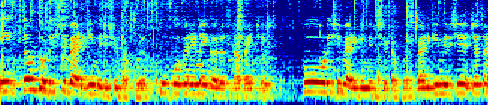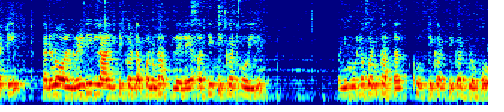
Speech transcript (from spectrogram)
एकदम थोडीशी बॅडगी मिरची टाकूयात खूप वगैरे नाही गरज टाकायची. थोडीशी बॅडगी मिरची टाकूया. बॅडगी मिरची ह्याच्यासाठी कारण ऑलरेडी लाल तिखट आपण घातलेले अति तिखट होईल. आणि मुलं पण खातात. खूप तिखट तिखट नको.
